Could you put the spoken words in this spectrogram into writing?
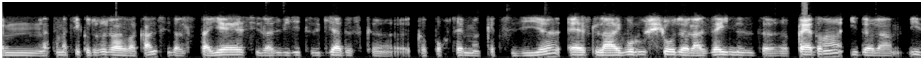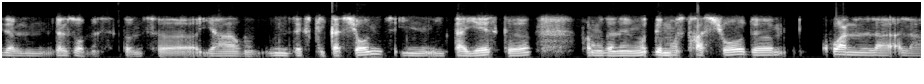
um, la temàtica de totes les vacances, dels tallers i les visites guiades que, que portem aquests dies, és la evolució de les eines de pedra i, de la, i del, dels homes. Doncs uh, hi ha unes explicacions i, i tallers que fan una demostració de quan la, la,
